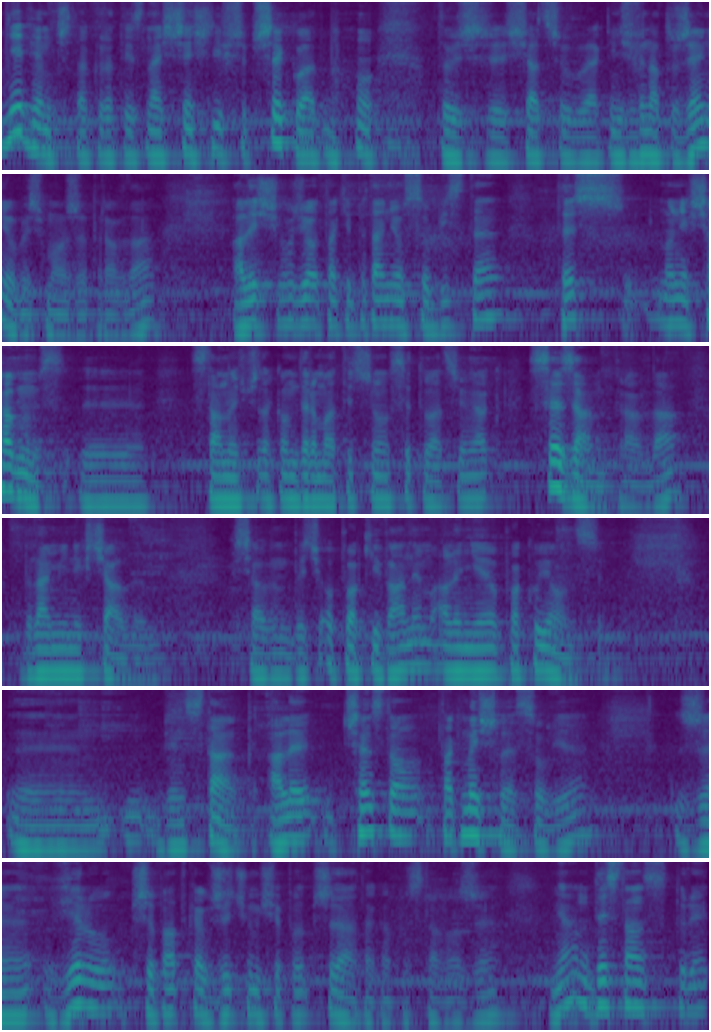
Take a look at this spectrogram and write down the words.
Nie wiem, czy to akurat jest najszczęśliwszy przykład, bo to już świadczył o jakimś wynaturzeniu być może, prawda? Ale jeśli chodzi o takie pytanie osobiste, też no nie chciałbym y, stanąć przed taką dramatyczną sytuacją jak Cezanne, prawda? Bynajmniej nie chciałbym. Chciałbym być opłakiwanym, ale nie opłakującym. Y, Więc tak, ale często tak myślę sobie, że w wielu przypadkach w życiu mi się przydała taka postawa, że miałem dystans, który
